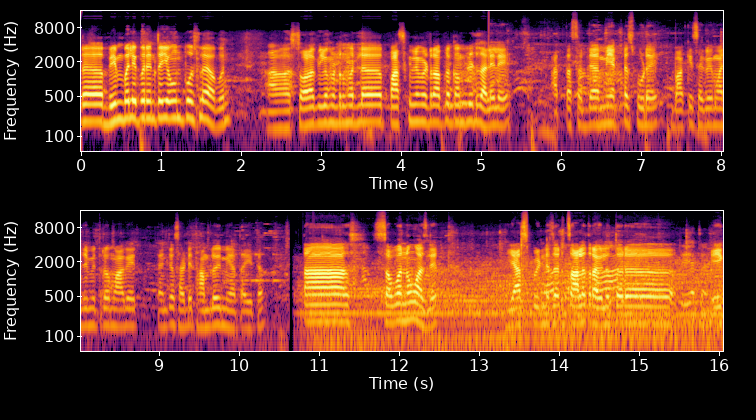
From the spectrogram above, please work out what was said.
तर भीमबलीपर्यंत येऊन पोचलो आहे आपण. अं, सोळा किलोमीटरमधलं पाच किलोमीटर आपलं कंप्लीट झालेलं आहे. आत्ता सध्या मी एकटाच पुढे आहे. बाकी सगळे माझे मित्र मागे आहेत. त्यांच्यासाठी आहे मी आता इथं. आता सव्वा नऊ वाजलेत. या स्पीडने जर चालत राहिलो तर अं, एक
